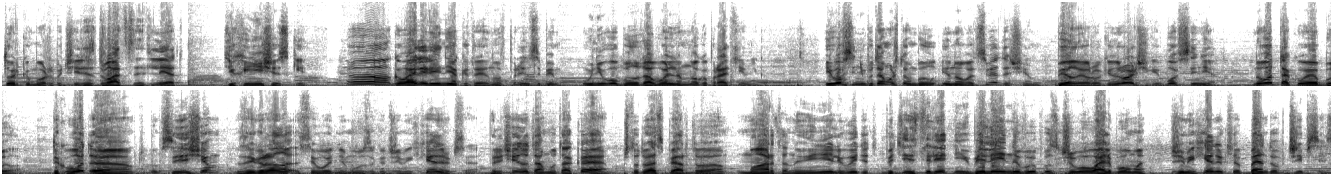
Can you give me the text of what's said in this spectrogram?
только, может быть, через 20 лет технически. А, говорили некоторые, но, в принципе, у него было довольно много противников. И вовсе не потому, что он был иного цвета, чем белые рок-н-ролльщики, вовсе нет. Но вот такое было. Так вот, э, в связи с чем заиграла сегодня музыка Джимми Хендрикса. Причина тому такая, что 25 марта на виниле выйдет 50-летний юбилейный выпуск живого альбома Джимми Хендрикса «Band of Gypsies».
